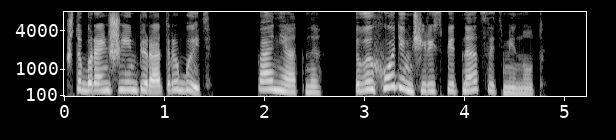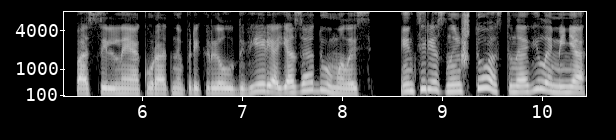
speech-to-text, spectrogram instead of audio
чтобы раньше императора быть». «Понятно. Выходим через 15 минут». Посыльный аккуратно прикрыл дверь, а я задумалась. Интересно, что остановило меня,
